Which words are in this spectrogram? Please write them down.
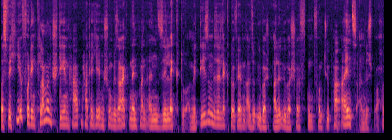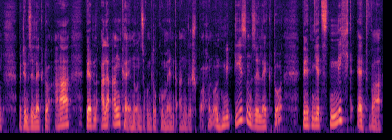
Was wir hier vor den Klammern stehen haben, hatte ich eben schon gesagt, nennt man einen Selektor. Mit diesem Selektor werden also über, alle Überschriften vom Typ H1 angesprochen. Mit dem Selektor A werden alle Anker in unserem Dokument angesprochen. Und mit diesem Selektor werden jetzt nicht etwa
